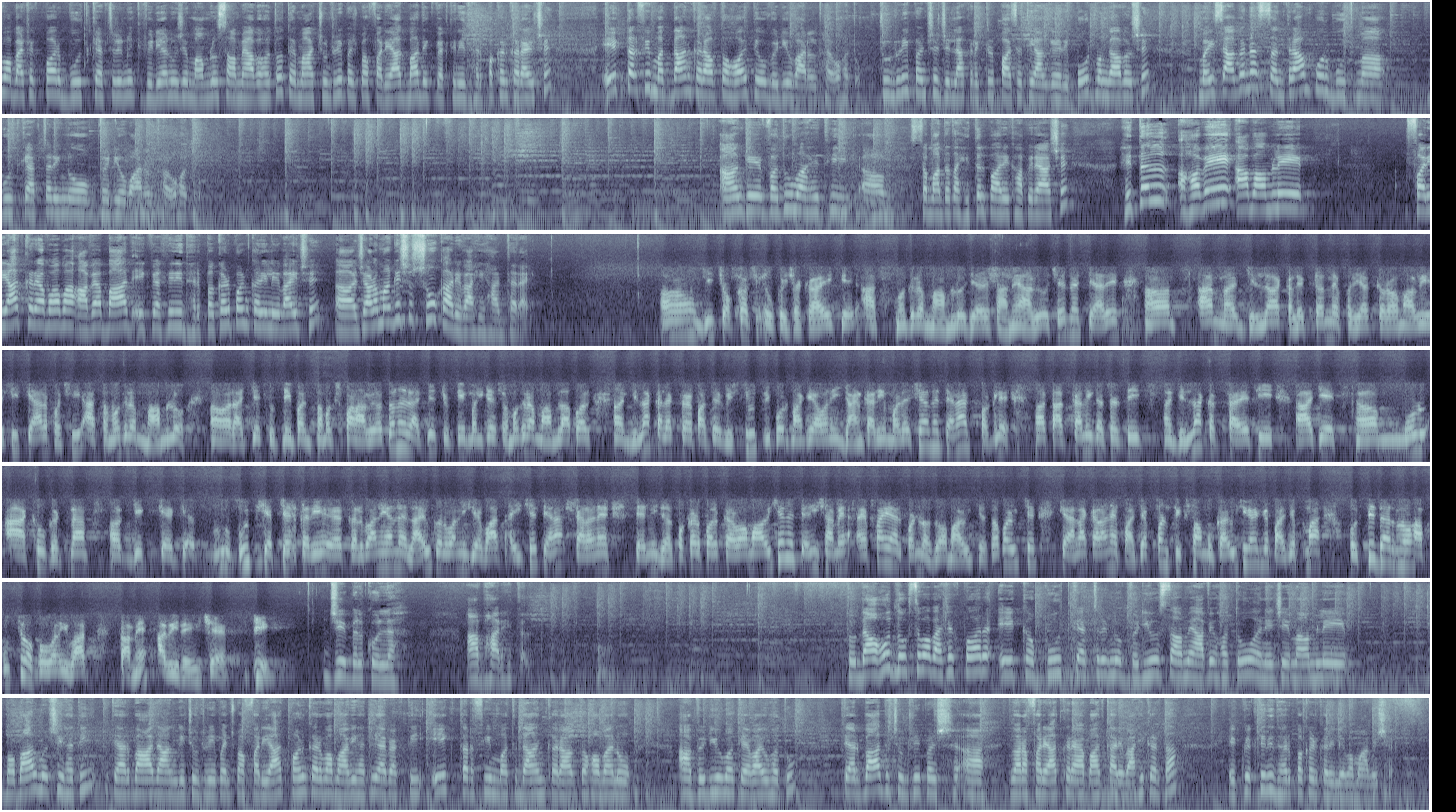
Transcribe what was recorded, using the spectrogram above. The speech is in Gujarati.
લોકસભા બેઠક પર બૂથ કેપ્ચરિંગ વિડીયોનો જે મામલો સામે આવ્યો હતો, તેમાં ચૂંટણી પંચમાં ફરિયાદ બાદ એક વ્યક્તિની ધરપકડ કરાઈ છે. એક તરફી મતદાન કરાવતો હોય તેવો વીડિયો વાયરલ થયો હતો. ચૂંટણી પંચે જિલ્લા કલેક્ટર પાસેથી આ અંગે રિપોર્ટ મંગાવ્યો છે. મહીસાગરના સંતરામપુર બૂથમાં બૂથ કેપ્ચરિંગનો વીડિયો વાયરલ થયો હતો. આ અંગે વધુ માહિતી સંવાદદાતા હિતલ પારેખ આપી રહ્યા છે. હિતલ, હવે આ મામલે ફરિયાદ કરવામાં આવ્યા બાદ એક વ્યક્તિની ધરપકડ પણ કરી લેવાઈ છે. જાણવા જાણવા છે શું કાર્યવાહી હાથ ધરાઈ? જી, ચોક્કસ એવું કહી શકાય કે આ સમગ્ર મામલો જ્યારે સામે આવ્યો છે ને ત્યારે આ જિલ્લા કલેક્ટરને ફરિયાદ કરવામાં આવી હતી. ત્યાર પછી આ સમગ્ર મામલો રાજ્ય ચૂંટણી પંચ સમક્ષ પણ આવ્યો હતો અને રાજ્ય ચૂંટણી પંચે સમગ્ર મામલા પર જિલ્લા કલેક્ટર પાસે વિસ્તૃત રિપોર્ટ માંગી આવવાની જાણકારી મળે છે અને તેના જ પગલે તાત્કાલિક અસરથી જિલ્લા કક્ષાએથી આ જે મૂળ આખું ઘટના જે બૂથ કેપ્ચર કરી કરવાની અને લાઈવ કરવાની જે વાત આવી છે તેના કારણે તેની ધરપકડ પર કરવામાં આવી છે અને તેની સામે એફઆઈઆર પણ નોંધવામાં આવી છે. સ્વાભાવિક છે કે આના કારણે ભાજપ પણ ફિક્સમાં મુકાયું છે કારણ કે ભાજપમાં હોદ્દેદારનો આ પુત્ર હોવાની વાત સામે આવી રહી છે. જી. જી, બિલકુલ. આભાર, હિતલ. તો દાહોદ લોકસભા બેઠક પર એક બૂથ કેપ્ચરિંગનો વીડિયો સામે આવ્યો હતો અને જે મામલે બબાલ મચી હતી, ત્યારબાદ આ અંગે ચૂંટણી પંચમાં ફરિયાદ પણ કરવામાં આવી હતી. આ વ્યક્તિ એક તરફી મતદાન કરાવતો હોવાનું આ વિડીયોમાં કહેવાયું હતું. ત્યારબાદ ચૂંટણી પંચ દ્વારા ફરિયાદ કરાયા બાદ કાર્યવાહી કરતા એક વ્યક્તિની ધરપકડ કરી લેવામાં આવી છે.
